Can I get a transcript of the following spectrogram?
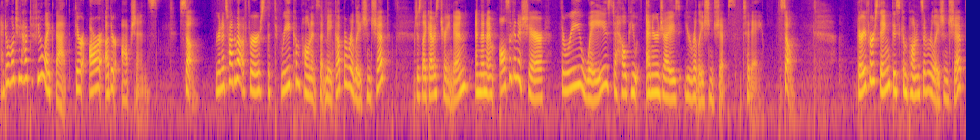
I don't want you to have to feel like that. There are other options. So, we're going to talk about first the three components that make up a relationship, just like I was trained in. And then I'm also going to share three ways to help you energize your relationships today. So, very first thing, these components of a relationship,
